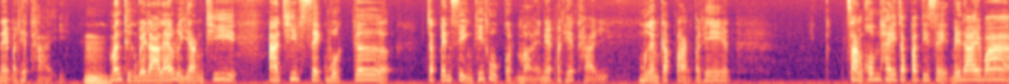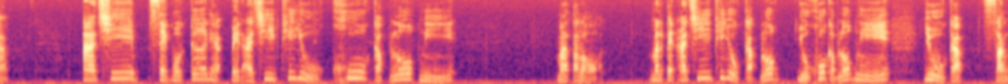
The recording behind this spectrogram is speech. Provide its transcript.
ในประเทศไทยอืมมันถึงเวลาแล้วหรือยังที่อาชีพ sex worker จะเป็นสิ่งที่ถูกกฎหมายในประเทศไทย เหมือนกับต่างประเทศ สังคมไทยจะปฏิเสธไม่ได้ว่า อาชีพ sex worker เนี่ย เป็นอาชีพที่อยู่คู่กับโลกนี้ มาตลอด มันเป็นอาชีพที่อยู่กับโลก อยู่คู่กับโลกนี้ อยู่กับสัง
